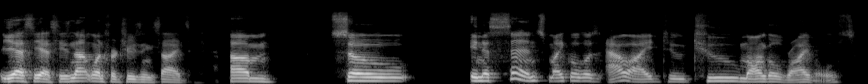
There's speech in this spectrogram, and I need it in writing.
yes, yes. He's not one for choosing sides. Um, so, in a sense, Michael was allied to two Mongol rivals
